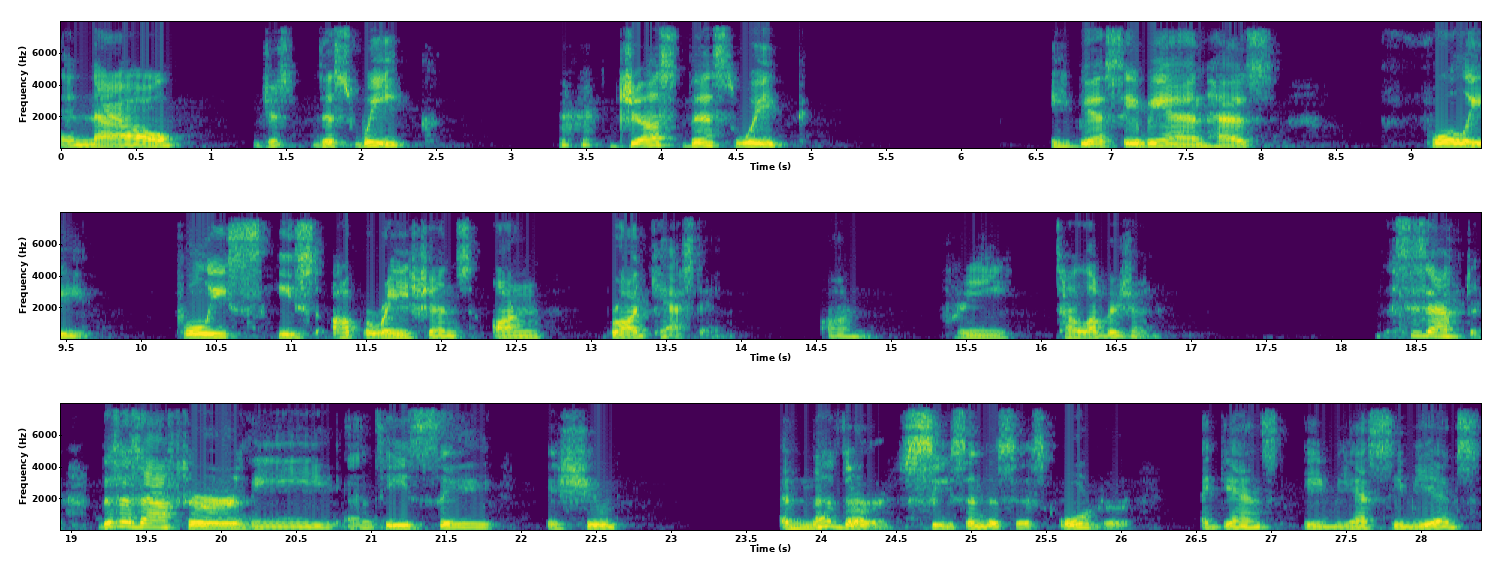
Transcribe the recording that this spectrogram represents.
and now just this week just this week ABS-CBN has fully fully ceased operations on broadcasting on free television. This is after this is after the NTC issued another cease and desist order against ABS-CBN's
